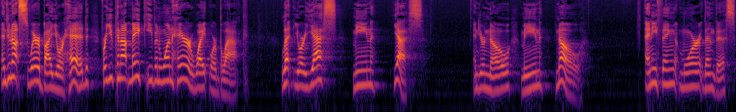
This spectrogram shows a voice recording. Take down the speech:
And do not swear by your head, for you cannot make even one hair white or black. Let your yes mean yes, and your no mean no. Anything more than this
